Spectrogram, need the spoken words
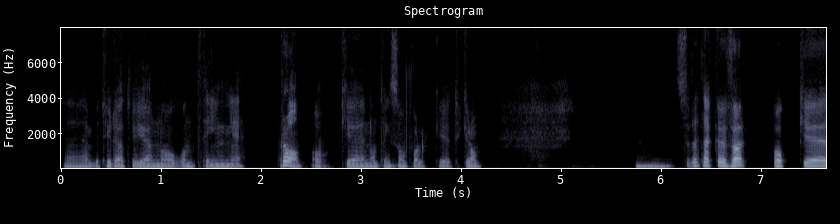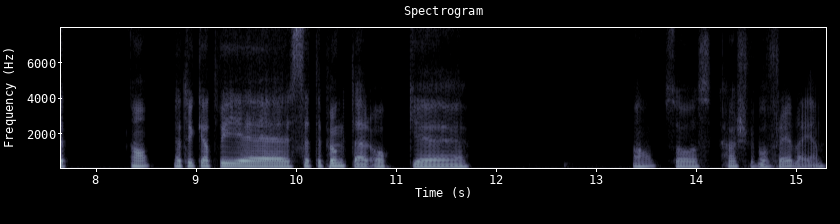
Det betyder att vi gör någonting bra och någonting som folk tycker om. Så det tackar vi för och ja, jag tycker att vi sätter punkt där och ja, så hörs vi på fredag igen.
